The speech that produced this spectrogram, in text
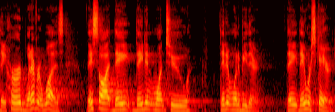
they heard, whatever it was. They saw it, they, they didn't want to, they didn't want to be there. They, they were scared.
